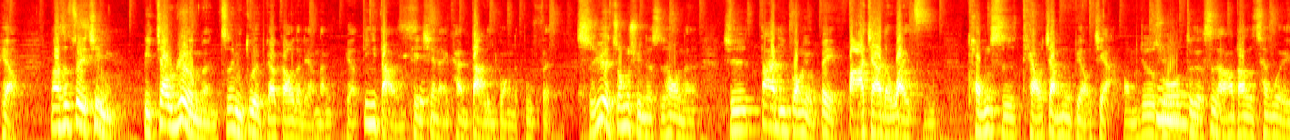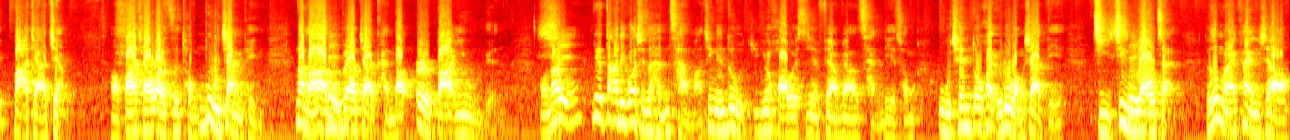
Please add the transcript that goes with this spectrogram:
票，那是最近比较热门、知名度也比较高的两档股票。第一档，我们可以先来看大立光的部分。十月中旬的时候呢，其实大立光有被八家的外资同时调降目标价，我们就是说这个市场上当时称为八家降，哦，八家外资同步降评，那把它的目标价砍到二八一五元。哦，那因为大立光其实很惨嘛，今年度因为华为事件非常非常的惨烈，从五千多块一路往下跌，几近腰斩。可是我们来看一下哦。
